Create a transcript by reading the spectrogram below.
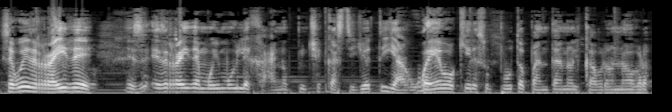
Ese güey es rey de es, es rey de muy muy lejano, pinche castillote y a huevo quiere su puto pantano el cabrón ogro.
